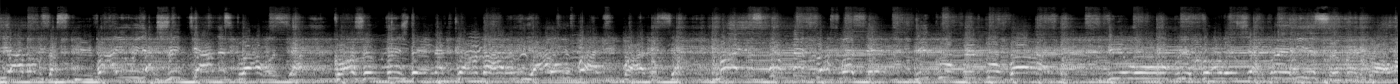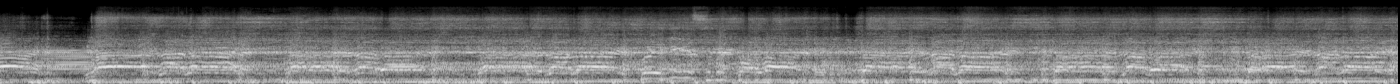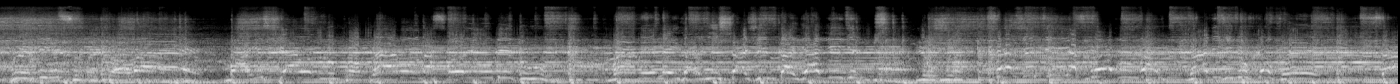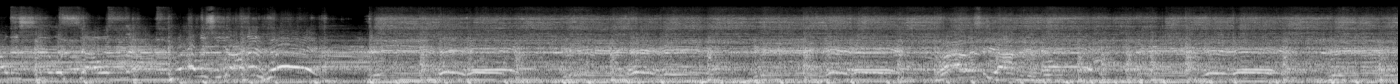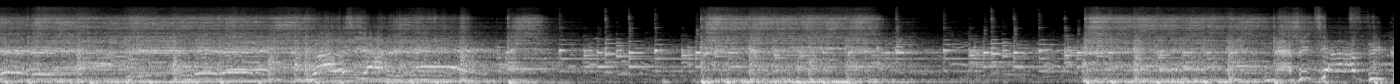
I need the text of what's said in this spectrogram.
Я вам заспіваю, як життя не склалося. Кожен тиждень на каналах я у баті парюся. Маю спутник в космосі і купив Дубай. Білу у Брюховича приніс Миколай. Проблему на свою біду. Мене найгарніша жінка, я її.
